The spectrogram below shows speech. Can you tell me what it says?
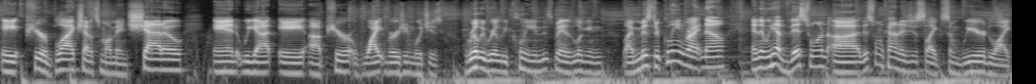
a pure black. Shout out to my man Shadow. And we got a uh, pure white version, which is really, really clean. This man is looking like Mr. Clean right now. And then we have this one. Uh, this one kind of just like some weird, like,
